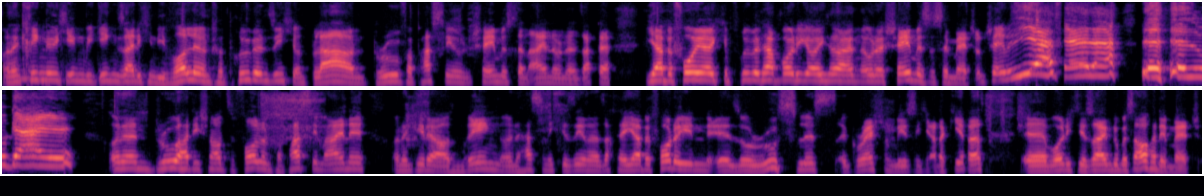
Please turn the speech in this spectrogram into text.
dann kriegen die sich irgendwie gegenseitig in die Wolle und verprügeln sich und bla. Und Drew verpasst ihn und Seamus dann ein. Und dann sagt er, ja, bevor ihr euch geprügelt habt, wollte ich euch sagen, oder Seamus ist im Match. Und Seamus, ja, Fella, so geil. Und dann Drew hat die Schnauze voll und verpasst ihm eine. Und dann geht er aus dem Ring und hast du nicht gesehen. Und dann sagt er, ja, bevor du ihn äh, so ruthless aggression mäßig attackiert hast, äh, wollte ich dir sagen, du bist auch in dem Match.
